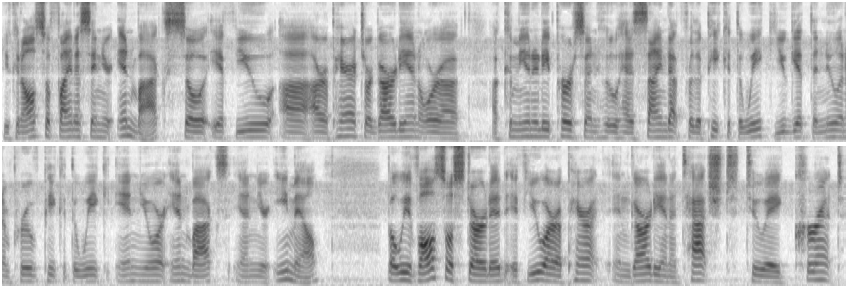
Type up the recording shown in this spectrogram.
you can also find us in your inbox. So if you uh, are a parent or guardian or a, a community person who has signed up for the Peek at the Week, you get the new and improved Peek at the Week in your inbox and your email. But we've also started, if you are a parent and guardian attached to a current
